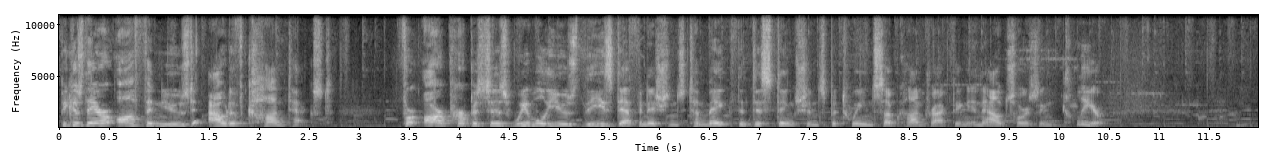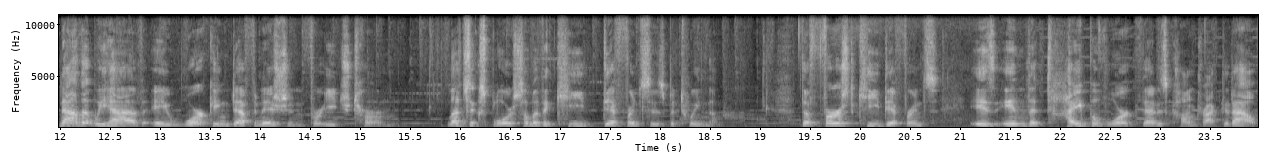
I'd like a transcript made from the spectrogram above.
because they are often used out of context. For our purposes, we will use these definitions to make the distinctions between subcontracting and outsourcing clear. Now that we have a working definition for each term, let's explore some of the key differences between them. The first key difference is in the type of work that is contracted out.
